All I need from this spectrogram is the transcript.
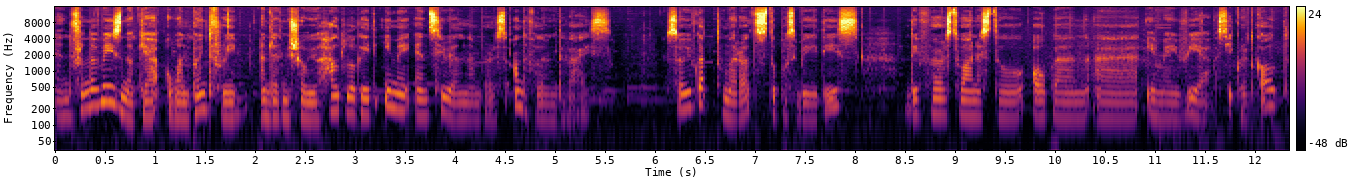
In front of me is Nokia 1.3 and let me show you how to locate IMEI and serial numbers on the following device. So you've got two methods, two possibilities. The first one is to open uh, IMEI via secret code.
